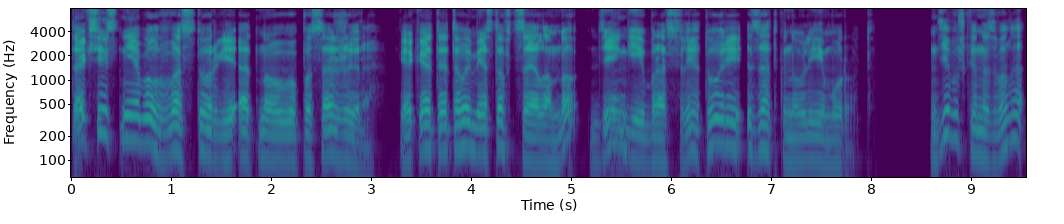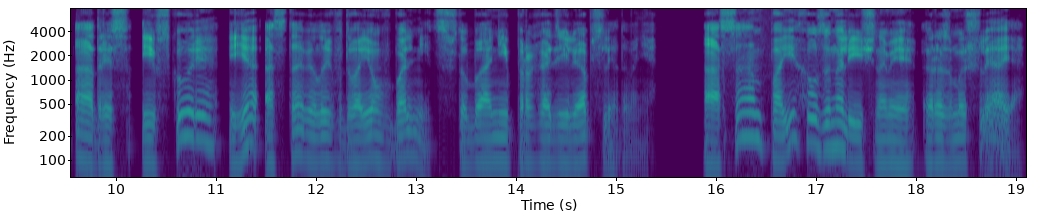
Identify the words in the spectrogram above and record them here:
Таксист не был в восторге от нового пассажира, как от этого места в целом, но деньги и браслет Ори заткнули ему рот. Девушка назвала адрес, и вскоре я оставил их вдвоем в больнице, чтобы они проходили обследование. А сам поехал за наличными, размышляя,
